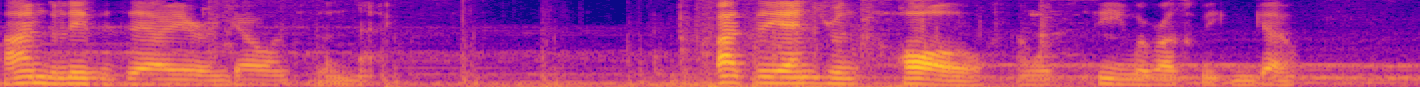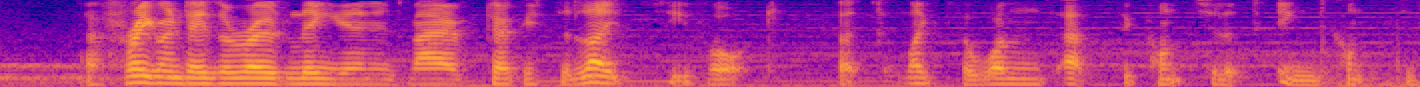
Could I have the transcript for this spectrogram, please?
Time to leave this area and go on to the next. Back to the entrance hall, and we'll see where else we can go. A fragrant taste of rose lingered in his mouth, Turkish delights, he thought, but like the ones at the consulate in Consul-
